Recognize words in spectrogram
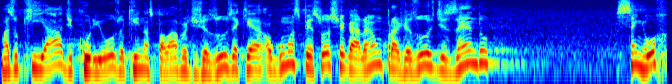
Mas o que há de curioso aqui nas palavras de Jesus é que algumas pessoas chegarão para Jesus dizendo: Senhor.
